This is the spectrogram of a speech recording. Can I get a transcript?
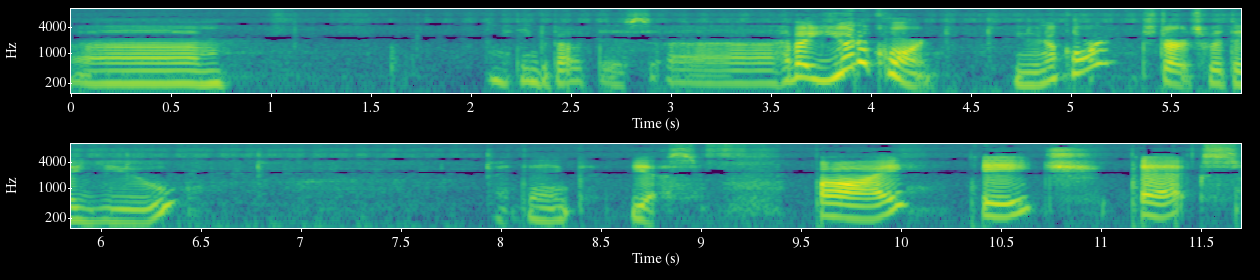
Um, let me think about this. Uh, how about unicorn? Unicorn starts with a U. I think. Yes. I, H, X.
